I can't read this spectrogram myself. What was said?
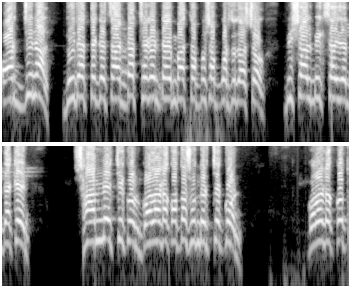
অরিজিনাল দুই দাঁত থেকে চার দাঁত সেকেন্ড টাইম বাচ্চা প্রসব করছে, দর্শক। বিশাল বিগ সাইজের দেখেন। সামনে চিকন, গলাটা কত সুন্দর চিকন। গলাটা কত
